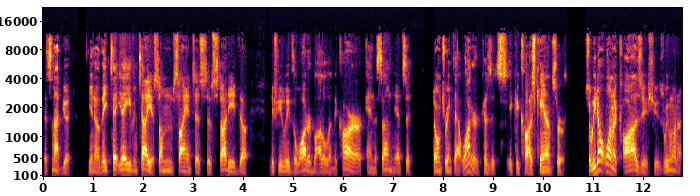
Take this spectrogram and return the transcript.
it's not good. You know, they, t- they even tell you, some scientists have studied the, if you leave the water bottle in the car and the sun hits it, don't drink that water because it's it could cause cancer. So we don't want to cause issues. We want to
